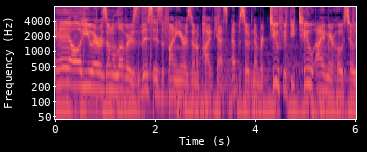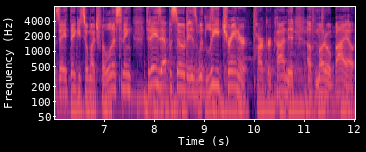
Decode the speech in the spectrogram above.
Hey, all you Arizona lovers. This is the Finding Arizona podcast, episode number 252. I am your host, Jose. Thank you so much for listening. Today's episode is with lead trainer Parker Condit of Moto Bio.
